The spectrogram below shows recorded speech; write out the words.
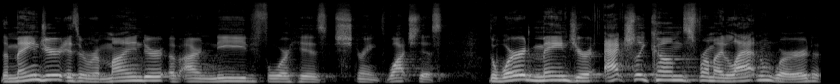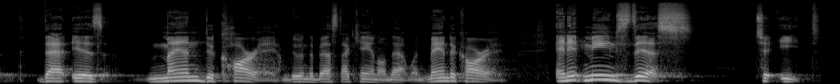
The manger is a reminder of our need for his strength. Watch this. The word manger actually comes from a Latin word that is mandicare. I'm doing the best I can on that one. Mandicare. And it means this to eat.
